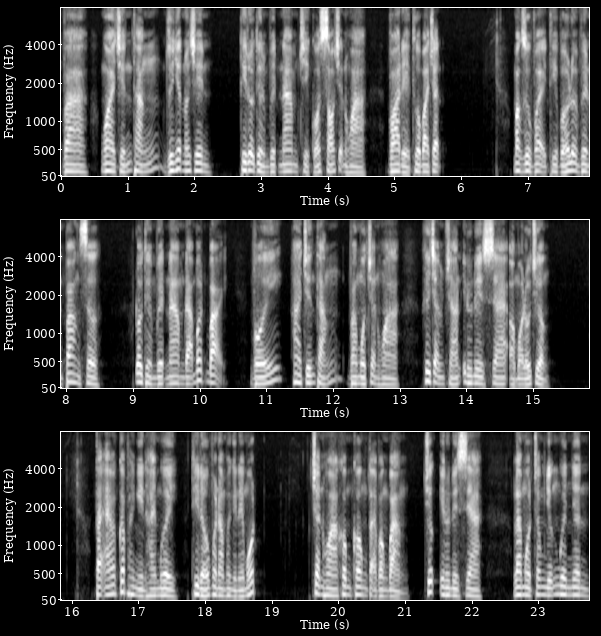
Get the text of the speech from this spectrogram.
và ngoài chiến thắng duy nhất nói trên thì đội tuyển Việt Nam chỉ có 6 trận hòa và để thua 3 trận. Mặc dù vậy thì với huấn luyện viên Park Hang-seo, đội tuyển Việt Nam đã bất bại với hai chiến thắng và một trận hòa khi chạm trán Indonesia ở mọi đấu trường. Tại AFF Cup 2020 thi đấu vào năm 2021, trận hòa 0-0 tại vòng bảng trước Indonesia là một trong những nguyên nhân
